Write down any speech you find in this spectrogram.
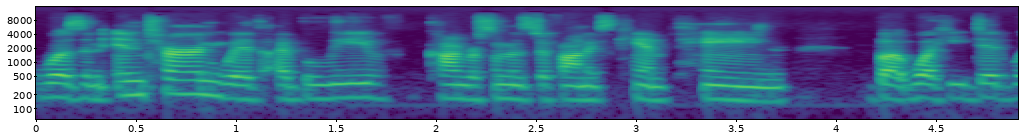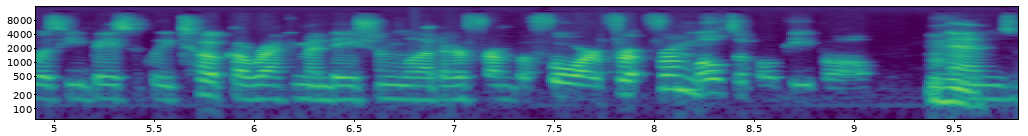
was an intern with i believe congresswoman stefanik's campaign but what he did was he basically took a recommendation letter from before for, from multiple people Mhm. and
